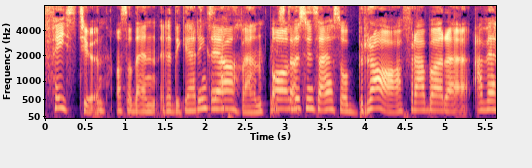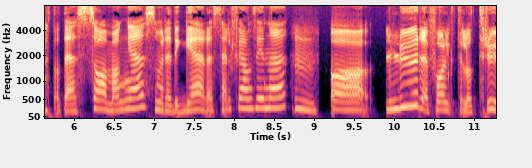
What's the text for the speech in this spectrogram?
FaceTune, altså den redigeringsappen. Ja, og det. syns jeg er så bra, for jeg bare Jeg vet at det er så mange som redigerer selfiene sine, Mm. og lurer folk til å tro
